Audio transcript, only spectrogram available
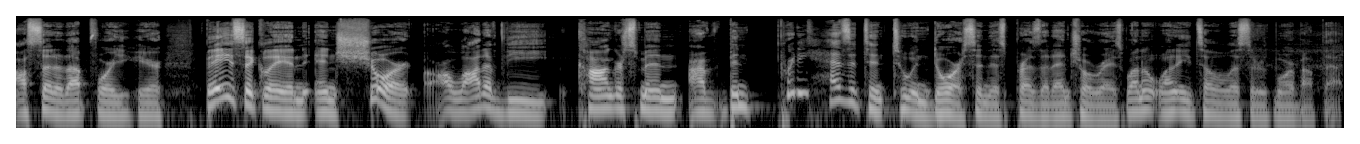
I'll set it up for you here. Basically, in, in short, a lot of the congressmen have been pretty hesitant to endorse in this presidential race. Why don't, why don't you tell the listeners more about that?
